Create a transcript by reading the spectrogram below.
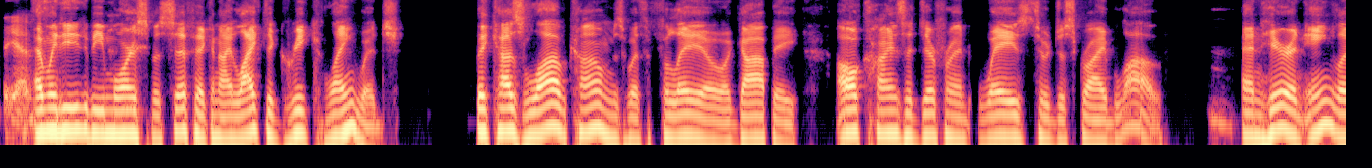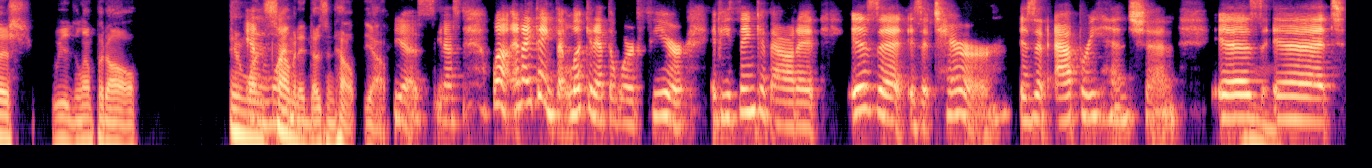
Yes. And we need to be more specific and i like the greek language because love comes with phileo agape all kinds of different ways to describe love. Mm. and here in english we lump it all in one sum and it doesn't help yeah yes yes well and i think that looking at the word fear if you think about it is it is it terror is it apprehension is mm. it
